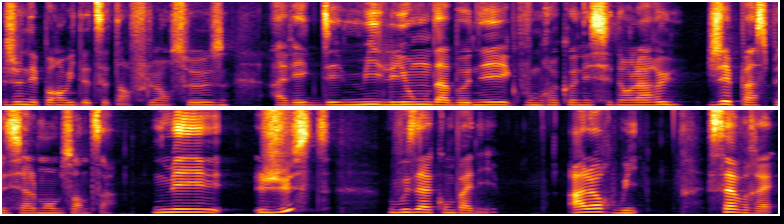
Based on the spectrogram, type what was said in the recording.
je n'ai pas envie d'être cette influenceuse avec des millions d'abonnés et que vous me reconnaissiez dans la rue. J'ai pas spécialement besoin de ça. Mais juste vous accompagner. Alors oui, c'est vrai.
